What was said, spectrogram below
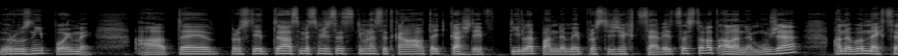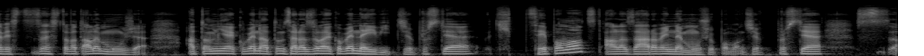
různý pojmy. A to je prostě, to já si myslím, že se s tímhle setkává teď každý v téhle pandemii, prostě, že chce vycestovat, ale nemůže, anebo nechce vycestovat, ale může. A to mě jakoby na tom zarazilo jakoby nejvíc, že prostě chci pomoct, ale zároveň nemůžu pomoct. Že prostě, uh,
